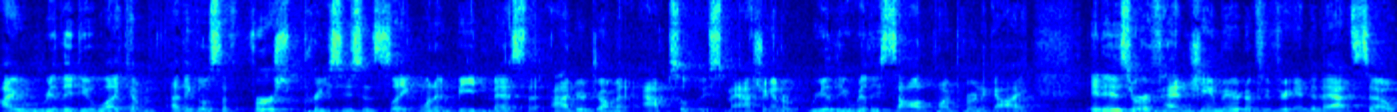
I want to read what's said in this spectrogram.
I really do like him. I think it was the first preseason slate when Embiid missed that Andre Drummond absolutely smashing and a really, really solid point minute guy. It is a revenge game here if you're into that. So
